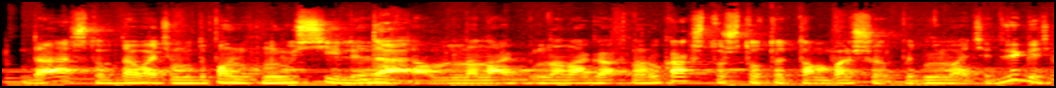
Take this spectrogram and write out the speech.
да, чтобы давать ему дополнительные усилия Да. там, на, ног- на ногах, на руках, что что-то там большое поднимать и двигать,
